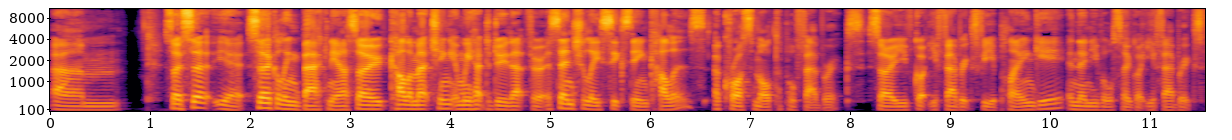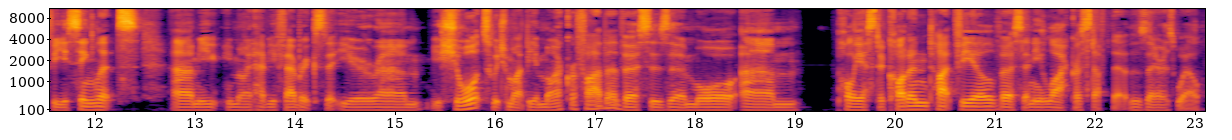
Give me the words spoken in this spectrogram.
Um, so, cir- yeah, circling back now. So, color matching, and we had to do that for essentially 16 colors across multiple fabrics. So, you've got your fabrics for your playing gear, and then you've also got your fabrics for your singlets. Um, you, you might have your fabrics that your um, your shorts, which might be a microfiber versus a more um, polyester cotton type feel versus any lycra stuff that was there as well.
